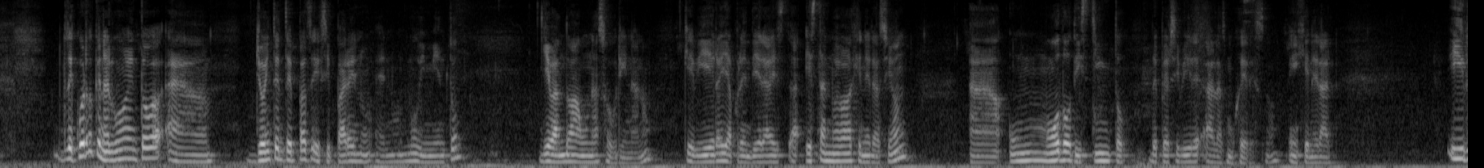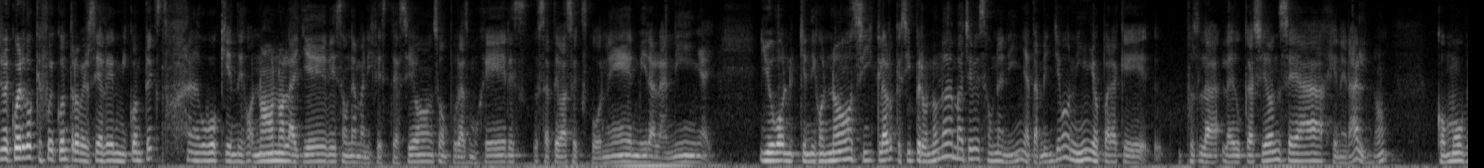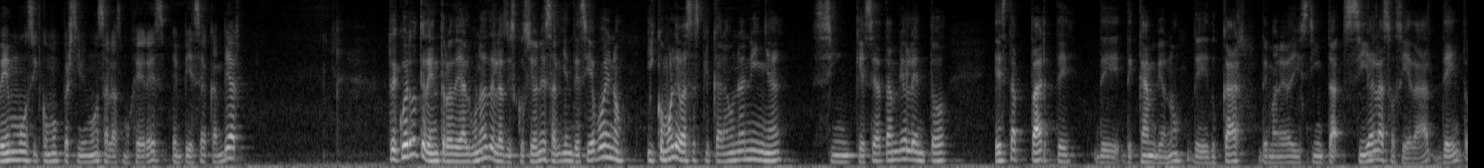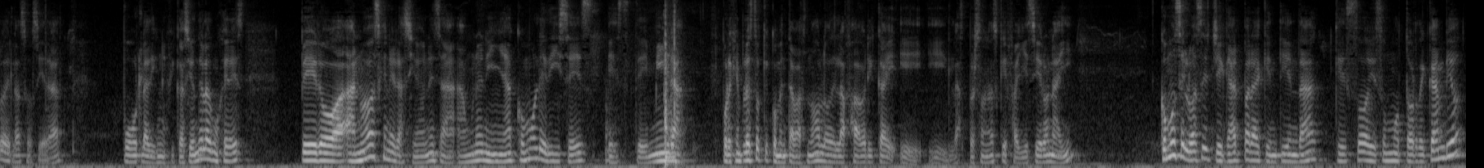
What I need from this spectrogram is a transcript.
Recuerdo que en algún momento uh, yo intenté participar en un, en un movimiento llevando a una sobrina, ¿no? Que viera y aprendiera esta, esta nueva generación a un modo distinto de percibir a las mujeres, ¿no? En general. Y recuerdo que fue controversial en mi contexto. Hubo quien dijo, no, no la lleves a una manifestación, son puras mujeres, o sea, te vas a exponer, mira a la niña. Y hubo quien dijo, no, sí, claro que sí, pero no nada más lleves a una niña, también lleva a un niño para que pues la, la educación sea general, ¿no? Cómo vemos y cómo percibimos a las mujeres empiece a cambiar. Recuerdo que dentro de algunas de las discusiones alguien decía, bueno, ¿y cómo le vas a explicar a una niña, sin que sea tan violento, esta parte de, cambio, ¿no? De educar de manera distinta, sí a la sociedad, dentro de la sociedad, por la dignificación de las mujeres, pero a, nuevas generaciones, a, una niña, ¿cómo le dices, este, mira, por ejemplo, esto que comentabas, ¿no? Lo de la fábrica y las personas que fallecieron ahí ¿Cómo se lo haces llegar para que entienda que eso es un motor de cambio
